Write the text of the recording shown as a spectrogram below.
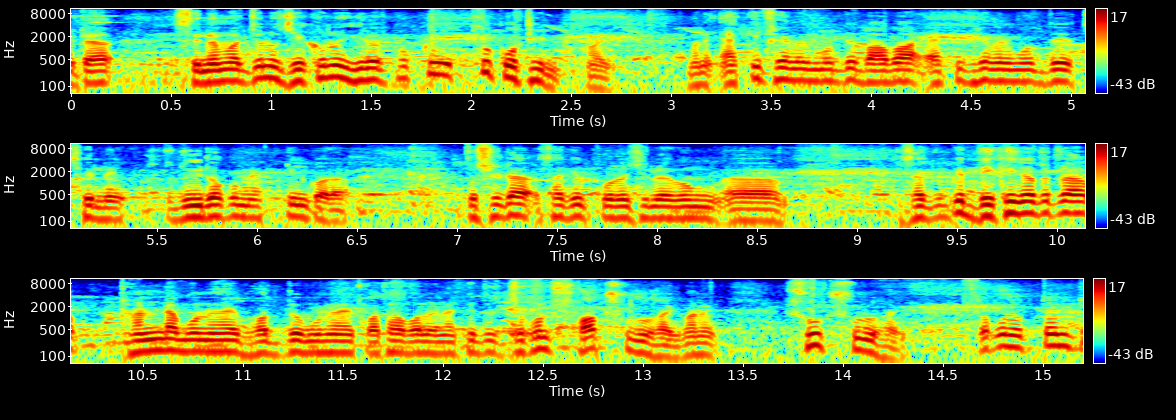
এটা সিনেমার জন্য যে কোনো হিরোর পক্ষে একটু কঠিন হয়। মানে একই ফ্রেমের মধ্যে বাবা, একই ফ্রেমের মধ্যে ছেলে দুই রকম অ্যাক্টিং করা। তো সেটা সাকিব করেছিল এবং সাকিবকে দেখে যতটা ঠান্ডা মনে হয়, ভদ্র মনে হয়, কথা বলে না, কিন্তু যখন শট শুরু হয় মানে শ্যুট শুরু হয়, তখন অত্যন্ত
